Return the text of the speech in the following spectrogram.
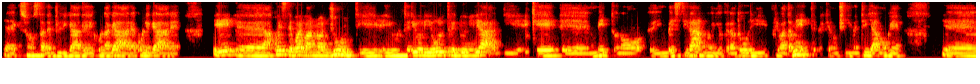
eh, che sono state aggiudicate con, la gara, con le gare e eh, a queste poi vanno aggiunti ulteriori oltre 2 miliardi che eh, mettono, investiranno gli operatori privatamente perché non ci dimentichiamo che eh,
